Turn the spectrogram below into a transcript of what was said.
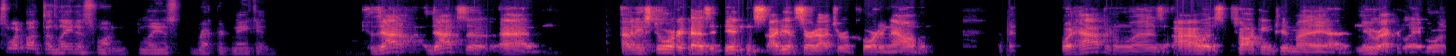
So what about the latest one, latest record, Naked? That that's a, uh, a funny story because it didn't. I didn't start out to record an album. What happened was I was talking to my uh, new record label, and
